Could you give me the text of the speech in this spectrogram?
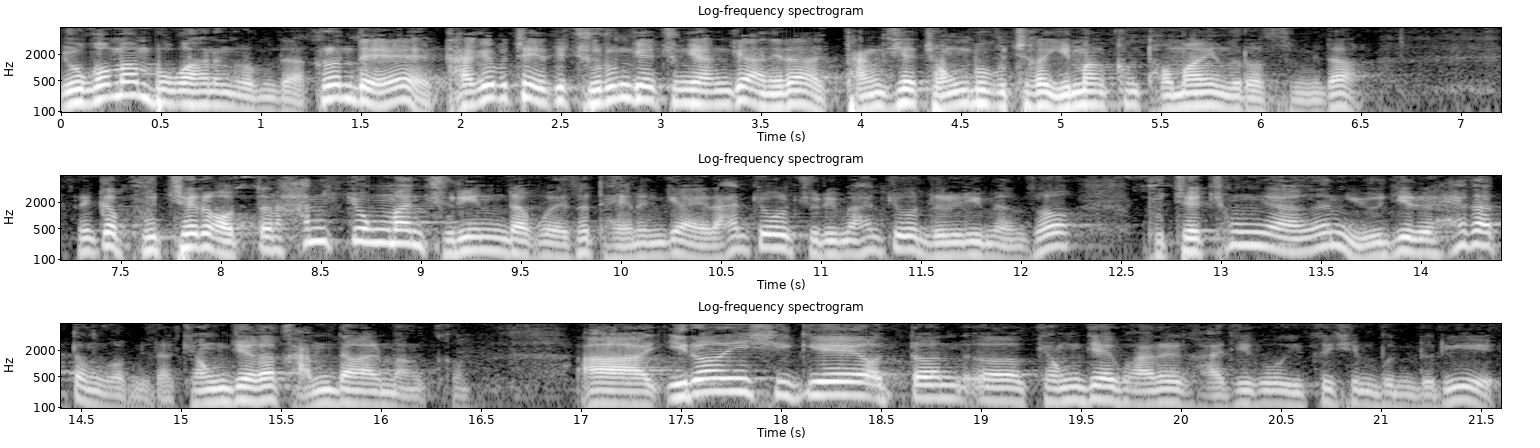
요것만 보고 하는 겁니다. 그런데 가계부채 이렇게 줄은 게 중요한 게 아니라 당시에 정부 부채가 이만큼 더 많이 늘었습니다. 그러니까 부채를 어떤 한쪽만 줄인다고 해서 되는 게 아니라 한쪽을 줄이면 한쪽을 늘리면서 부채 총량은 유지를 해갔던 겁니다. 경제가 감당할 만큼. 아, 이런 식의 어떤 어, 경제관을 가지고 있으신 분들이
